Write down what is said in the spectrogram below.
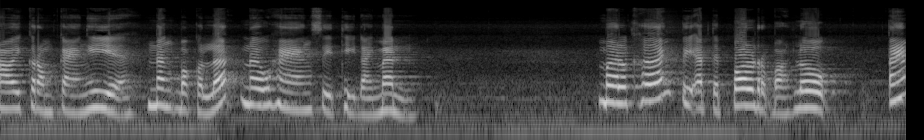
ឲ្យក្រុមការងារនិងបុគ្គលិកនៅហាង City Diamond មើលឃើញពីអត្តពលរបស់លោក តាម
